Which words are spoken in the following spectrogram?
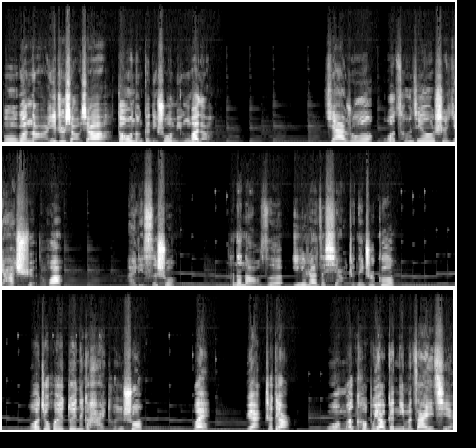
不管哪一只小虾，都能跟你说明白的。”假如我曾经是雅雪的话，爱丽丝说，她的脑子依然在想着那只歌，我就会对那个海豚说：“喂，远着点儿。”我们可不要跟你们在一起，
